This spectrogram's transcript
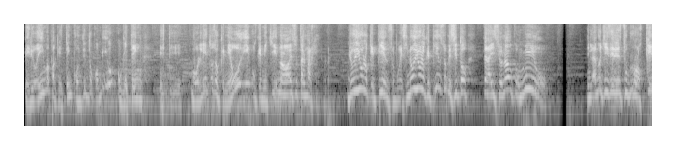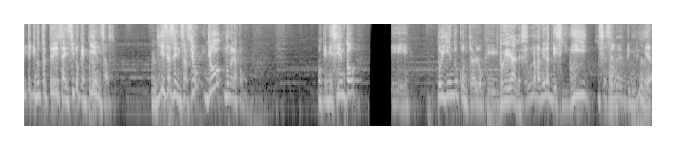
periodismo para que estén contentos conmigo o que estén este, molestos o que me odien o que me quieran. No, eso está al margen. Yo digo lo que pienso, porque si no digo lo que pienso me siento traicionado conmigo. En la noche eres un rosquete que no te atreves a decir lo que piensas. Y esa sensación yo no me la como. Porque me siento... eh, estoy yendo contra lo que Tus de ideales. alguna manera decidí, quise hacer de, de mi vida.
